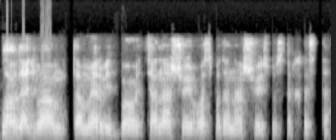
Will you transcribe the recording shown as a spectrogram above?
Благодать вам та мир від Бога Отця нашого і Господа нашого Ісуса Христа.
